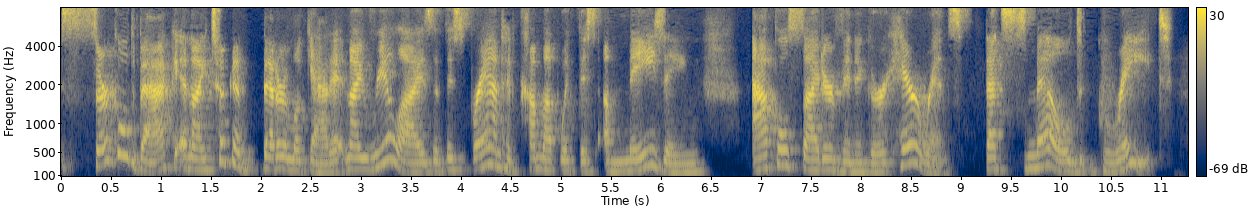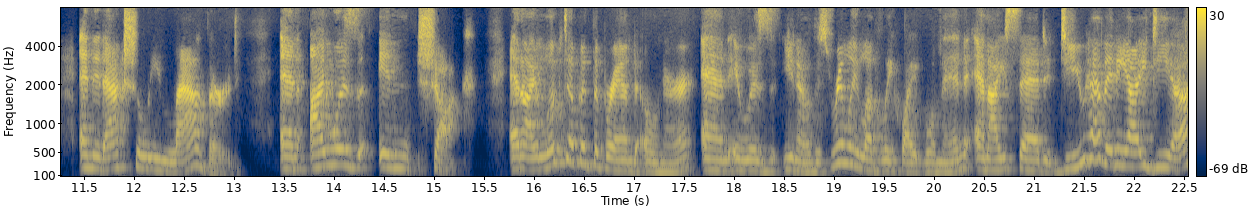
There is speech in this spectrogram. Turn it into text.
circled back and I took a better look at it and I realized that this brand had come up with this amazing apple cider vinegar hair rinse that smelled great and it actually lathered. And I was in shock. And I looked up at the brand owner, and it was, you know, this really lovely white woman. And I said, Do you have any idea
